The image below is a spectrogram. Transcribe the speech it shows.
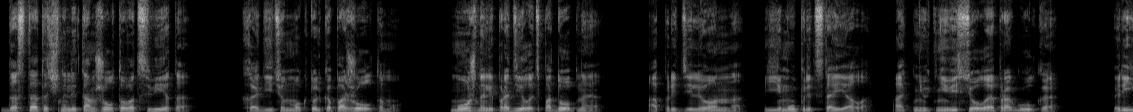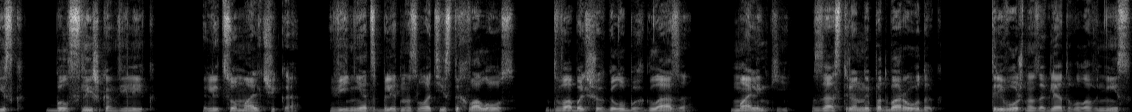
Достаточно ли там желтого цвета? Ходить он мог только по желтому. Можно ли проделать подобное? Определенно, ему предстояла отнюдь не веселая прогулка. Риск был слишком велик. Лицо мальчика – венец бледно-золотистых волос, два больших голубых глаза, маленький заостренный подбородок, тревожно заглядывала вниз,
